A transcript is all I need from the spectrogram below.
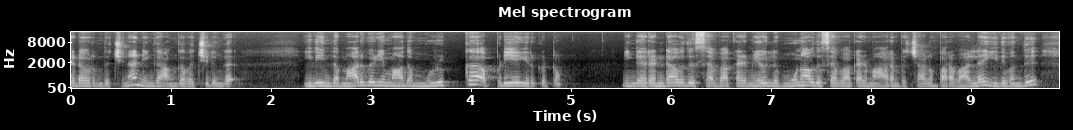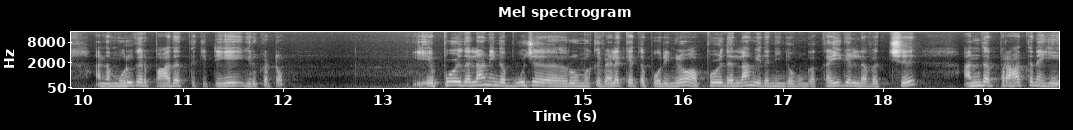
இடம் இருந்துச்சுன்னா நீங்கள் அங்கே வச்சிடுங்க. இது இந்த மார்கழி மாதம் முழுக்க அப்படியே இருக்கட்டும். நீங்கள் ரெண்டாவது செவ்வாய்க்கிழமையோ இல்லை மூணாவது செவ்வாய்க்கிழமை ஆரம்பித்தாலும் பரவாயில்ல. இது வந்து அந்த முருகர் பாதத்துக்கிட்டேயே இருக்கட்டும். எப்பொழுதெல்லாம் நீங்கள் பூஜை ரூமுக்கு விளக்கேற்ற போகிறீங்களோ அப்பொழுதெல்லாம் இதை நீங்கள் உங்கள் கைகளில் வச்சு அந்த பிரார்த்தனையை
